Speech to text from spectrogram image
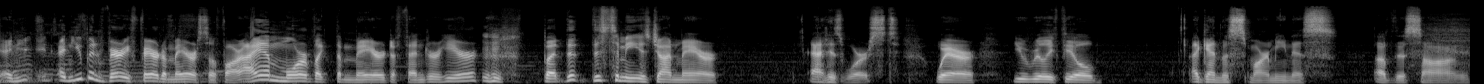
and you and you've been very fair to Mayer so far. I am more of like the Mayer defender here, mm-hmm. but th- this to me is John Mayer at his worst, where you really feel again the smarminess of this song,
